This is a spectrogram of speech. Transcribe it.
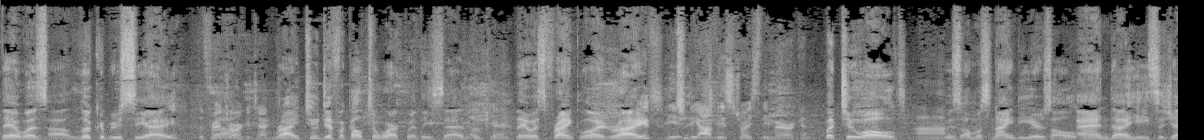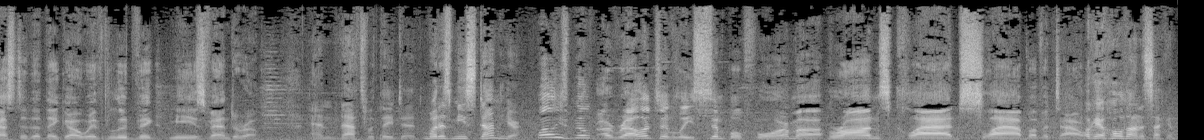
There was uh, Le Corbusier, the French uh, architect. Right too difficult to work with, he said. Okay. There was Frank Lloyd Wright. The, the obvious choice, the American. But too old. Ah. He was almost 90 years old. And uh, he suggested that they go with Ludwig Mies van der Rohe and that's what they did. What has Mies done here? Well, he's built a relatively simple form, a bronze clad slab of a tower. Okay, hold on a second.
